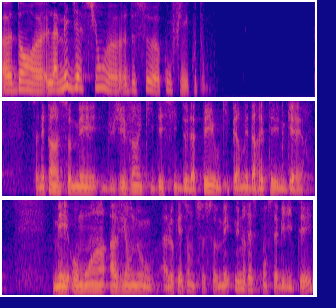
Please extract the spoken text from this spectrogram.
euh, dans euh, la médiation de ce conflit. Écoutons. Ce n'est pas un sommet du G20 qui décide de la paix ou qui permet d'arrêter une guerre. Mais au moins avions-nous, à l'occasion de ce sommet, une responsabilité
